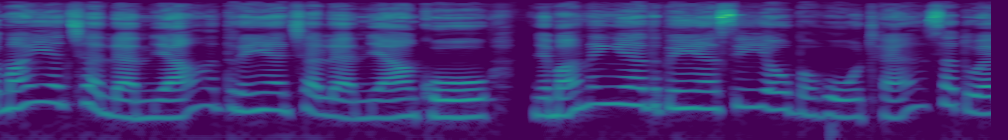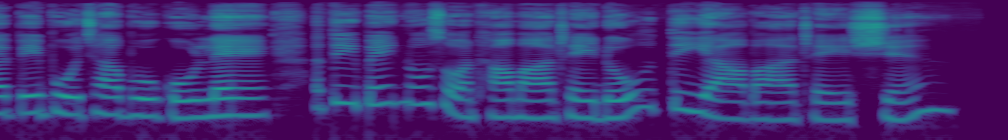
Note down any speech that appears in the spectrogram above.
တမိုင်းရချက်လက်များသတင်းရချက်လက်များကိုမြန်မာနိုင်ငံတပင်အစည်းအရုံးဗဟိုထံဆက်သွယ်ပေးပို့ချဖို့ကိုလည်းအတိပေးနှိုးဆော်ထားပါတယ်လို့သိရပါတယ်ရှင်။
